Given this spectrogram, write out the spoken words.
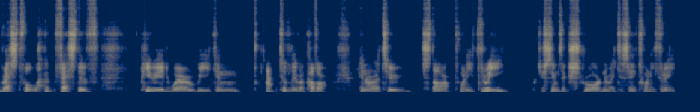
restful, festive period where we can actively recover in order to start 23, which just seems extraordinary to say 23,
